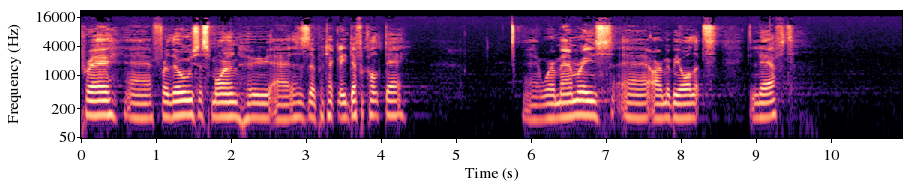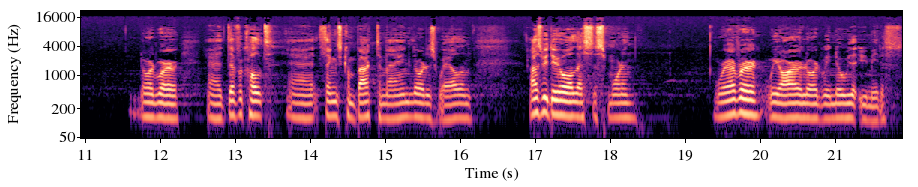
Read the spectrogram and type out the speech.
pray uh, for those this morning who uh, this is a particularly difficult day, uh, where memories uh, are maybe all that's left. Lord, where uh, difficult uh, things come back to mind, Lord, as well. And as we do all this this morning, wherever we are, Lord, we know that you meet us.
